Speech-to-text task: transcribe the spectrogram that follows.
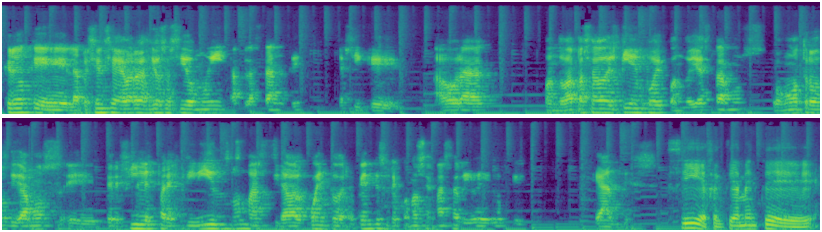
Creo que la presencia de Vargas Llosa ha sido muy aplastante, así que ahora cuando ha pasado el tiempo y cuando ya estamos con otros, digamos, eh, perfiles para escribir, ¿no? más tirado al cuento, de repente se le conoce más a Ribeiro que, que antes. Sí, efectivamente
